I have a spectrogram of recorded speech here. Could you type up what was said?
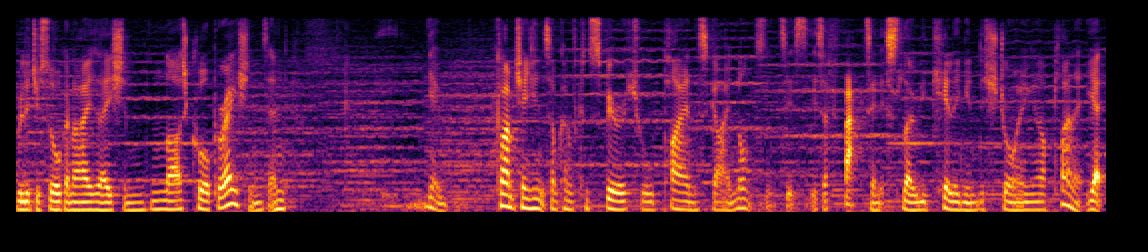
religious organisations and large corporations and you know, climate change isn't some kind of conspiratorial pie in the sky nonsense. It's, it's a fact and it's slowly killing and destroying our planet. Yet,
